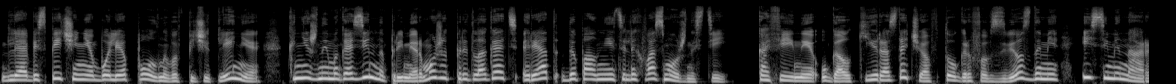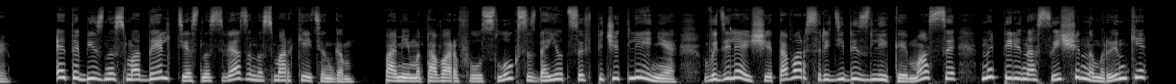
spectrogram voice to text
Для обеспечения более полного впечатления книжный магазин, например, может предлагать ряд дополнительных возможностей кофейные уголки, раздачу автографов звездами и семинары. Эта бизнес-модель тесно связана с маркетингом. Помимо товаров и услуг создаются впечатления, выделяющие товар среди безликой массы на перенасыщенном рынке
